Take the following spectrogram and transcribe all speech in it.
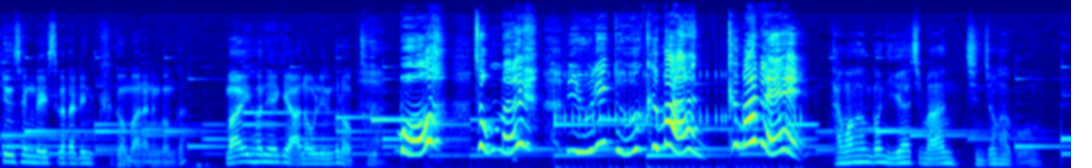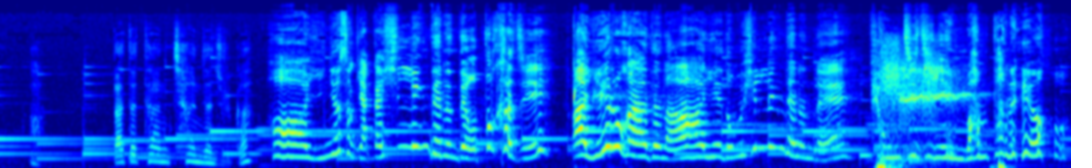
흰색 레이스가 달린 그거 말하는 건가? 마이 허니에게 안 어울리는 건 없지만 뭐? 정말? 유리도 그만 그만해. 당황한 건 이해하지만 진정하고. 아, 따뜻한 차 한 잔 줄까? 아, 이 녀석 약간 힐링되는데 어떡하지? 아, 얘로 가야 되나? 아, 얘 너무 힐링되는데. 병지진님 만판해요.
